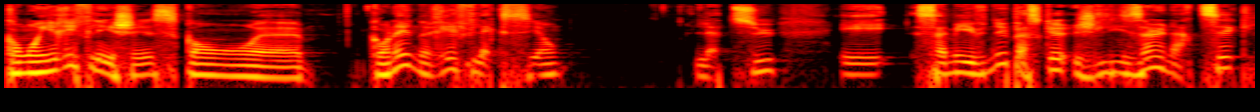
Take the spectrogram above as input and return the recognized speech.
qu'on y réfléchisse, qu'on euh, qu'on ait une réflexion là-dessus. Et ça m'est venu parce que je lisais un article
